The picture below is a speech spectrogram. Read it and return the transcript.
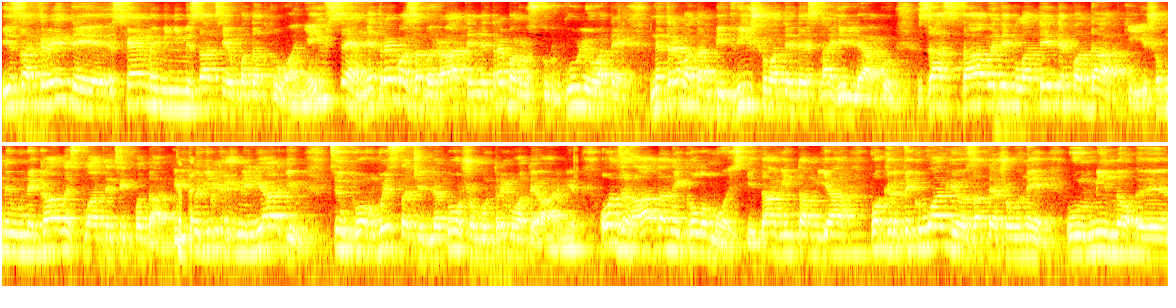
і закрити схеми мінімізації оподаткування. І все, не треба забирати, не треба розкуркулювати, не треба там підвішувати десь на гілляку. Заставити платити податки, і щоб не уникали сплати цих податків. І тоді тих мільярдів цілком вистачить для того, щоб утримувати армію. От згаданий Коломойський. Да, він там я покритикував його за те, що вони у Міно, е,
